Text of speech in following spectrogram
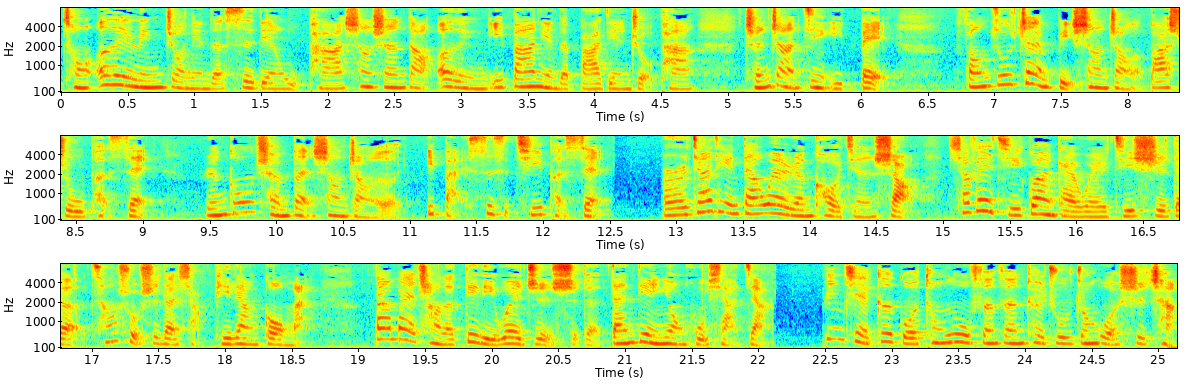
从二零零九年的四点五趴上升到二零一八年的八点九趴，成长近一倍。房租占比上涨了八十五 percent，人工成本上涨了一百四十七 percent。而家庭单位人口减少，消费习惯改为即时的仓鼠式的小批量购买。大卖场的地理位置使得单店用户下降，并且各国通路纷纷退出中国市场，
